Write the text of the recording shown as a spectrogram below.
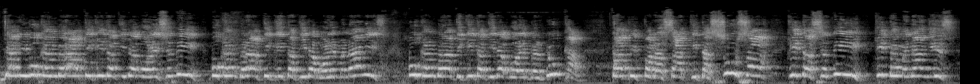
jadi bukan berarti kita tidak boleh sedih, bukan berarti kita tidak boleh menangis, bukan berarti kita tidak boleh berduka. Tapi pada saat kita susah, kita sedih, kita menangis,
